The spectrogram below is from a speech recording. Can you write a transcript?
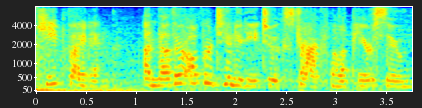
Keep fighting. Another opportunity to extract will appear soon.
